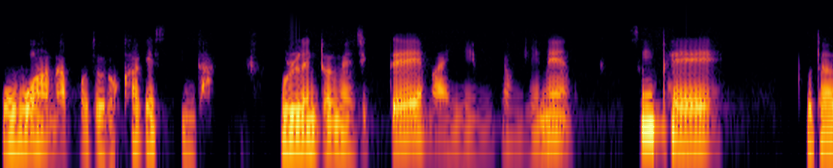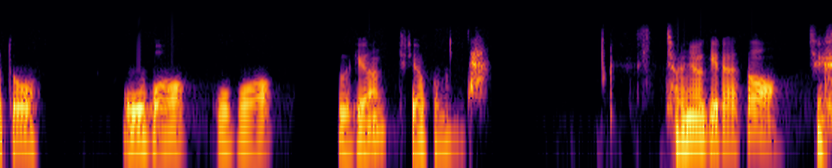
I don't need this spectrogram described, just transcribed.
오버 하나 보도록 하겠습니다. 올랜도 매직 대 마이애미 경기는 승패보다도 오버, 오버 의견 드려봅니다. 저녁이라서 제가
